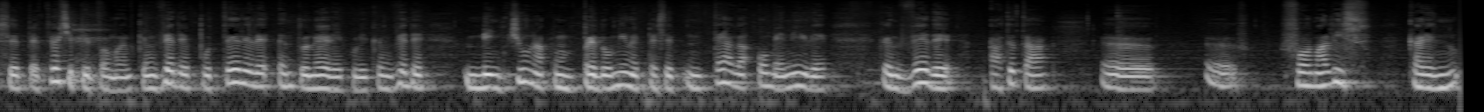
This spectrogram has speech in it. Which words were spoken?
se petrece pe pământ, când vede puterile întunericului, când vede minciuna cum predomină peste întreaga omenire, când vede atâta uh, uh, formalism care nu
